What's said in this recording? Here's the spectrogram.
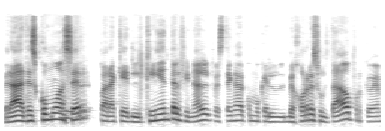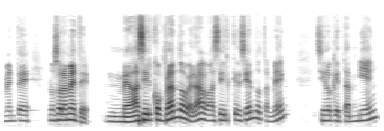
¿verdad? Entonces, ¿cómo hacer para que el cliente al final pues tenga como que el mejor resultado? Porque obviamente no solamente me vas a ir comprando, ¿verdad? Vas a ir creciendo también, sino que también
